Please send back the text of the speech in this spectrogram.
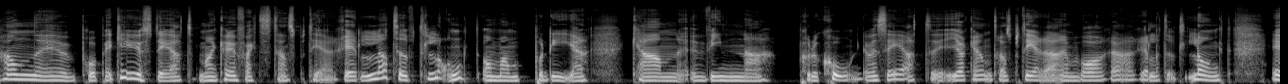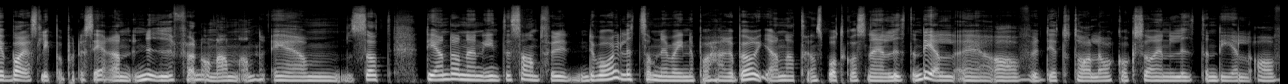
han eh, påpekar just det att man kan ju faktiskt transportera relativt långt om man på det kan vinna produktion. Det vill säga att jag kan transportera en vara relativt långt, eh, bara jag slipper producera en ny för någon annan. Ehm, så att det är ändå en intressant, för det var ju lite som ni var inne på här i början, att transportkostnaden är en liten del eh, av det totala och också en liten del av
